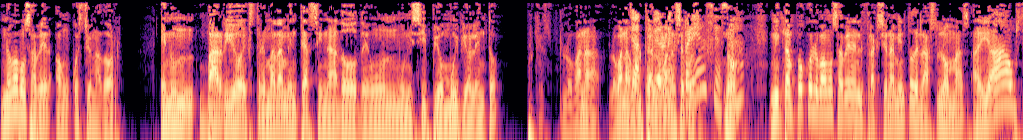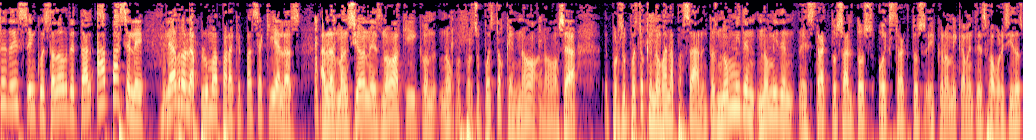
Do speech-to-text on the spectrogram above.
No vamos a ver a un cuestionador en un barrio extremadamente hacinado de un municipio muy violento, porque lo van a, lo van a Ya golpear, lo van a secuestrar, ¿no? ajá. Ni tampoco lo vamos a ver en el fraccionamiento de las lomas. Ahí, ah, usted es encuestador de tal. Ah, pásele. Le abro la pluma para que pase aquí a las, a las mansiones, ¿no? Aquí con, no, pues, por supuesto que no, ¿no? O sea, por supuesto que no van a pasar. Entonces, no miden, no miden extractos altos o extractos económicamente desfavorecidos,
